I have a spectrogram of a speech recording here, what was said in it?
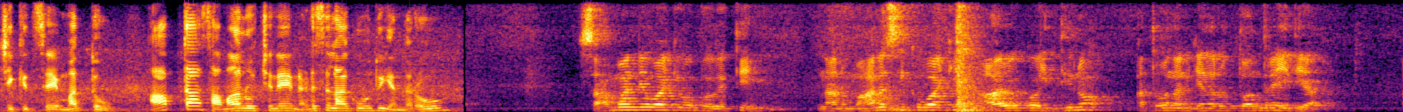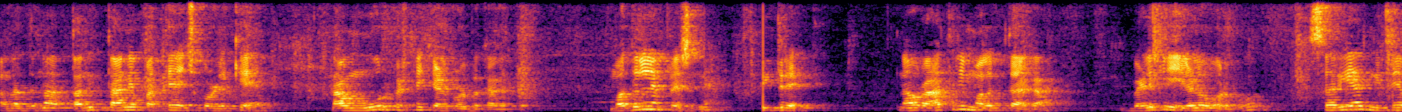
ಚಿಕಿತ್ಸೆ ಮತ್ತು ಆಪ್ತ ಸಮಾಲೋಚನೆ ನಡೆಸಲಾಗುವುದು ಎಂದರು. ಸಾಮಾನ್ಯವಾಗಿ ಒಬ್ಬ ವ್ಯಕ್ತಿ, ನಾನು ಮಾನಸಿಕವಾಗಿ ಆರೋಗ್ಯ ಇದ್ದೀನೋ ಅಥವಾ ನನಗೇನಾದ್ರು ತೊಂದರೆ ಇದೆಯಾ? ಅನ್ನೋದನ್ನು ತನಗೆ ತಾನೇ ಪತ್ತೆ ಹಚ್ಕೊಳ್ಳಿಕ್ಕೆ ನಾವು ಮೂರು ಪ್ರಶ್ನೆ ಕೇಳ್ಕೊಳ್ಬೇಕಾಗತ್ತೆ. ಮೊದಲನೇ ಪ್ರಶ್ನೆ ನಿದ್ರೆ ನಾವು ರಾತ್ರಿ ಮಲಗಿದಾಗ ಬೆಳಗ್ಗೆ ಏಳೋವರೆಗೂ ಸರಿಯಾಗಿ ನಿದ್ದೆ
